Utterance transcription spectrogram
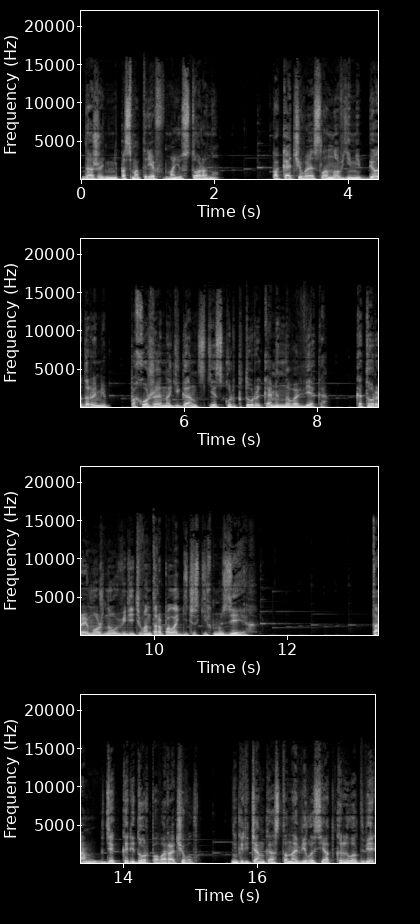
даже не посмотрев в мою сторону, покачивая слоновьими бедрами, похожая на гигантские скульптуры каменного века, которые можно увидеть в антропологических музеях. Там, где коридор поворачивал, негритянка остановилась и открыла дверь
